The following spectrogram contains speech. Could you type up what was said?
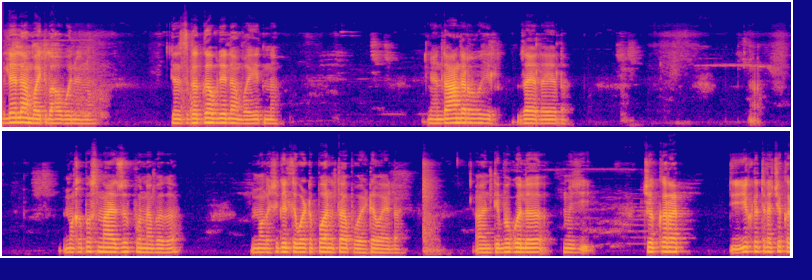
लय लांब आहे ते भाऊ बहिणींनो त्यांचं गग्गाब लय लांब आहे इथनं यांना अंधार होईल जायला यायला. मगापासून आहे झोपून ना बघा. मग अशी गेली ते वाटतं पाणी तापवाय ठेवायला. आणि ते बघलं म्हणजे चक्कर इकडं त्याला चक्कर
